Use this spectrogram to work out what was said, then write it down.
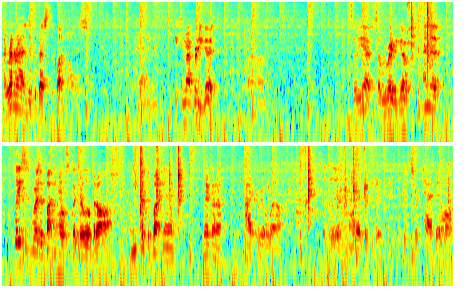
I ran around and did the rest of the buttonholes. And it came out pretty good. Um, so yeah, so we're ready to go. And the places where the button holes look like they're a little bit off, when you put the button in they're gonna hide it real well. So it really doesn't matter if they're, they're, they're just a tad bit off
